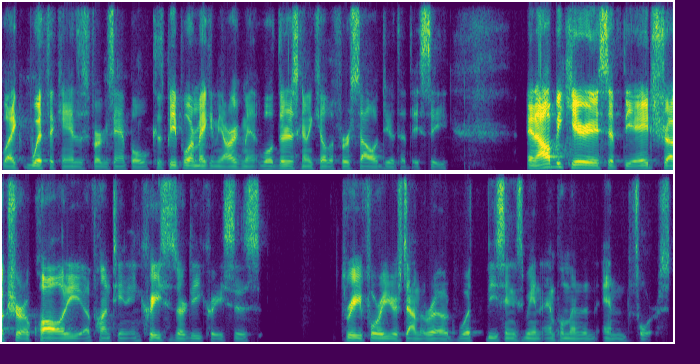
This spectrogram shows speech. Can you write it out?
like with the Kansas, for example, because people are making the argument, well, they're just going to kill the first solid deer that they see. And I'll be curious if the age structure or quality of hunting increases or decreases three, four years down the road with these things being implemented and enforced.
